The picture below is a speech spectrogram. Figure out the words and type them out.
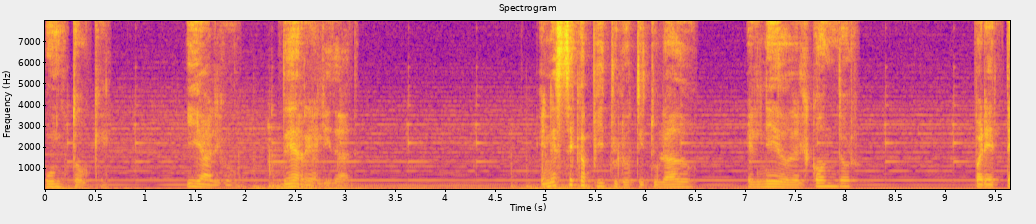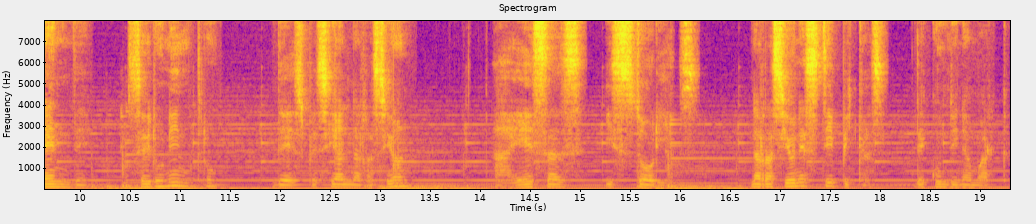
un toque y algo de realidad. En este capítulo titulado El nido del cóndor, pretende ser un intro de especial narración a esas historias, narraciones típicas de Cundinamarca,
